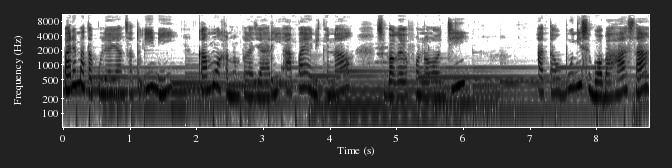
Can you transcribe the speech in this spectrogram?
pada mata kuliah yang satu ini, kamu akan mempelajari apa yang dikenal sebagai fonologi atau bunyi sebuah bahasa,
